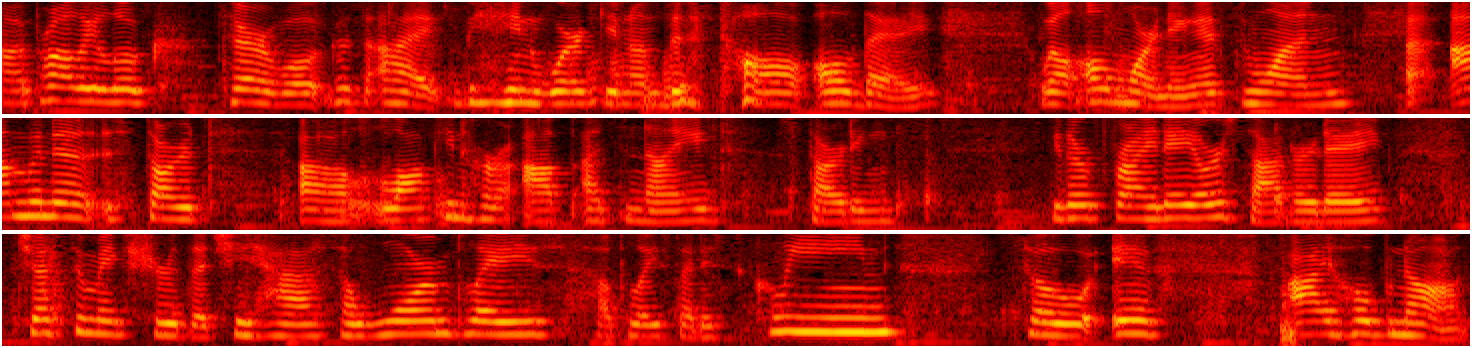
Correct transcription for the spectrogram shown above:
I probably look terrible because I've been working on this doll all day. Well, all morning. It's one. I'm gonna start uh, locking her up at night starting either Friday or Saturday just to make sure that she has a warm place, a place that is clean. So if, I hope not,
